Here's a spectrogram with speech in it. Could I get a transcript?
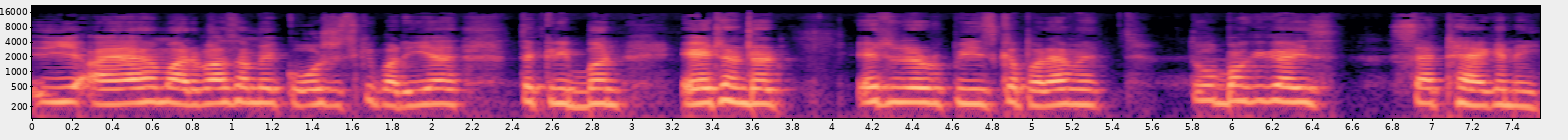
ये आया है हमारे पास, हमें कोर्स इसकी पड़ी है, तकरीबन eight hundred eight hundred rupees का पड़ा है हमें। तो बाकी गाइस सेट है कि नहीं?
